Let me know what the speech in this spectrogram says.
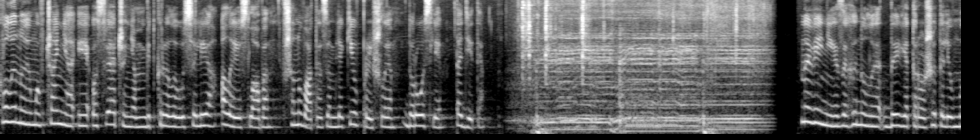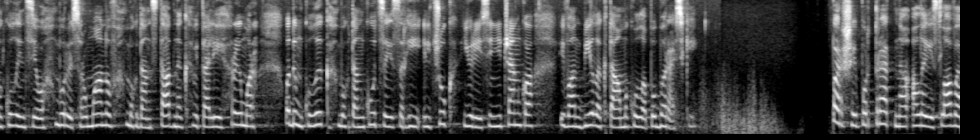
Хвилиною мовчання і освяченням відкрили у селі Алею Слави. Вшанувати земляків прийшли дорослі та діти. На війні загинули дев'ятеро жителів Микулинців: Борис Романов, Богдан Стадник, Віталій Римар, Вадим Кулик, Богдан Куций, Сергій Ільчук, Юрій Сініченко, Іван Білик та Микола Поберезький. Перший портрет на алеї слави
